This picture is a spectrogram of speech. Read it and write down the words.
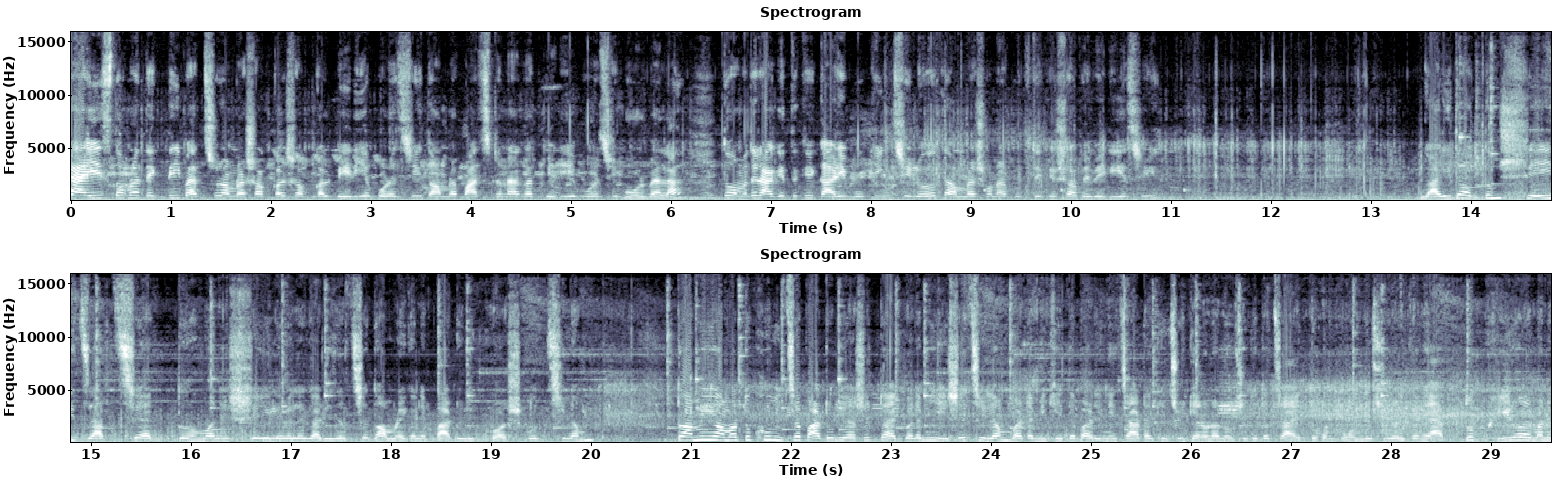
গাইস তোমরা দেখতেই পাচ্ছ, আমরা সকাল সকাল বেরিয়ে পড়েছি। তো আমরা পাঁচটা নাগাদ বেরিয়ে পড়েছি ভোরবেলা। তো আমাদের আগে থেকে গাড়ি বুকিং ছিল, তো আমরা সোনারপুর থেকে সবে বেরিয়েছি। গাড়িটা একদম সেই যাচ্ছে, একদম মানে সেই লেভেলের গাড়ি যাচ্ছে। তো আমরা এখানে পাটুলি ক্রস করছিলাম। তো আমি, আমার তো খুব ইচ্ছা পাটুলি আসার তো একবার আমি এসেছিলাম বাট আমি খেতে পারিনি। চাটা কিছুই, কেননা নচিকেতা চায়ের দোকান বন্ধ ছিল এখানে এত ভিড় হয় মানে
